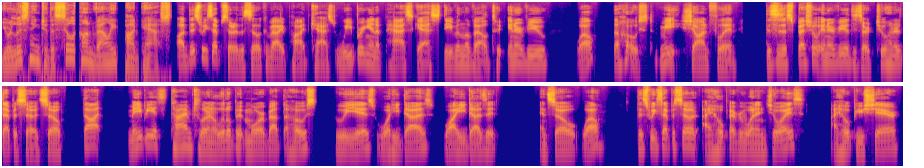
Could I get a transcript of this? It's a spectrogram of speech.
You're listening to the Silicon Valley Podcast. On this week's episode of the Silicon Valley Podcast, we bring in a past guest, Stephen Lavelle, to interview, well, the host, me, Shawn Flynn. This is a special interview. This is our 200th episode. So, thought maybe it's time to learn a little bit more about the host, who he is, what he does, why he does it. And so, well, this week's episode, I hope everyone enjoys. I hope you share.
